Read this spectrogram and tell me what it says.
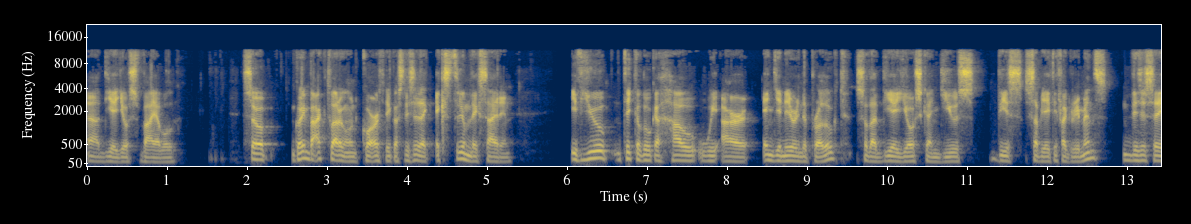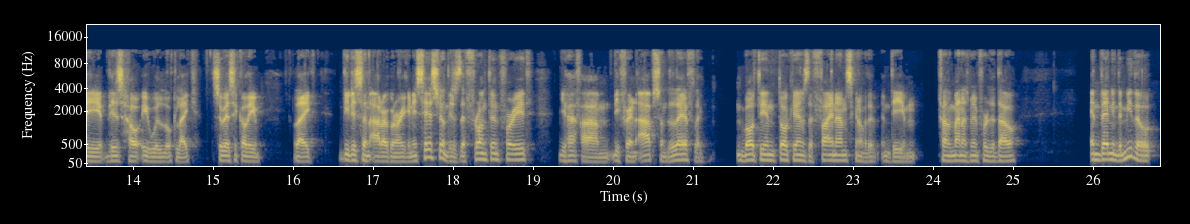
uh, DAOs viable. So going back to Aragon Court, because this is like extremely exciting. If you take a look at how we are engineering the product so that DAOs can use these subjective agreements, this is a this is how it will look like. So basically, like this is an Aragon organization. This is the front end for it. You have um, different apps on the left, like voting tokens, the finance, kind of the, the file management for the DAO. And then in the middle,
